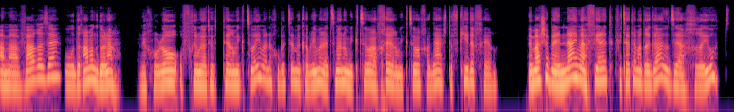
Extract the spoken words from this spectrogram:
המעבר הזה הוא דרמה גדולה. אנחנו לא הופכים להיות יותר מקצועיים, אנחנו בעצם מקבלים על עצמנו מקצוע אחר, מקצוע חדש, תפקיד אחר. ומה שבעיניי מאפיין את קפיצת המדרגה הזאת זה האחריות.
